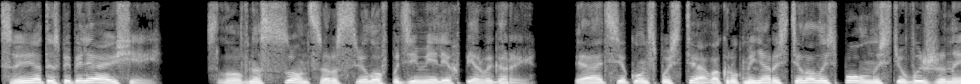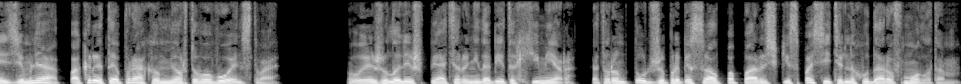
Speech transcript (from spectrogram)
Свет испепеляющий! Словно солнце расцвело в подземельях первой горы. Пять секунд спустя вокруг меня расстилалась полностью выжженная земля, покрытая прахом мертвого воинства. Выжило лишь пятеро недобитых химер, которым тут же прописал по парочке спасительных ударов молотом.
